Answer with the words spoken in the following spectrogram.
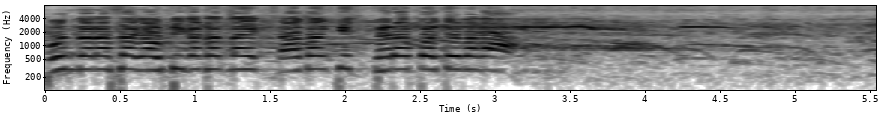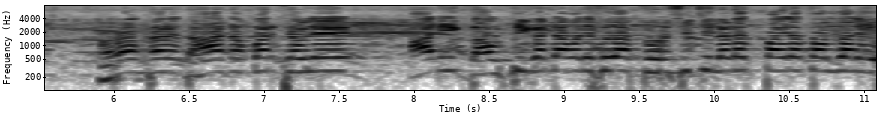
सुंदर असा गावठी गटातला एक नामांकित फेरा पळतोय बघा. खरोखर दहा नंबर ठेवले. आणि गावठी गटामध्ये सुद्धा चुरशीची लढत पाहायला चालू झाली.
